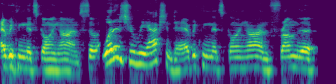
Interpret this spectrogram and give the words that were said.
everything that's going on. So what is your reaction to everything that's going on from the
